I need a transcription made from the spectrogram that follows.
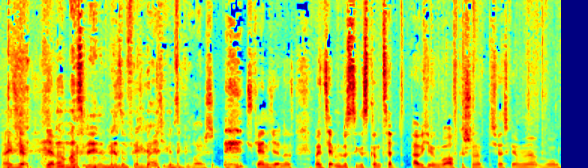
Max, ich hab, ich hab, Warum machst du denn wieder so Vergewaltigungsgeräusche? Ich kann nicht anders. Max, ich habe ein lustiges Konzept, habe ich irgendwo aufgeschnappt. Ich weiß gar nicht mehr wo.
